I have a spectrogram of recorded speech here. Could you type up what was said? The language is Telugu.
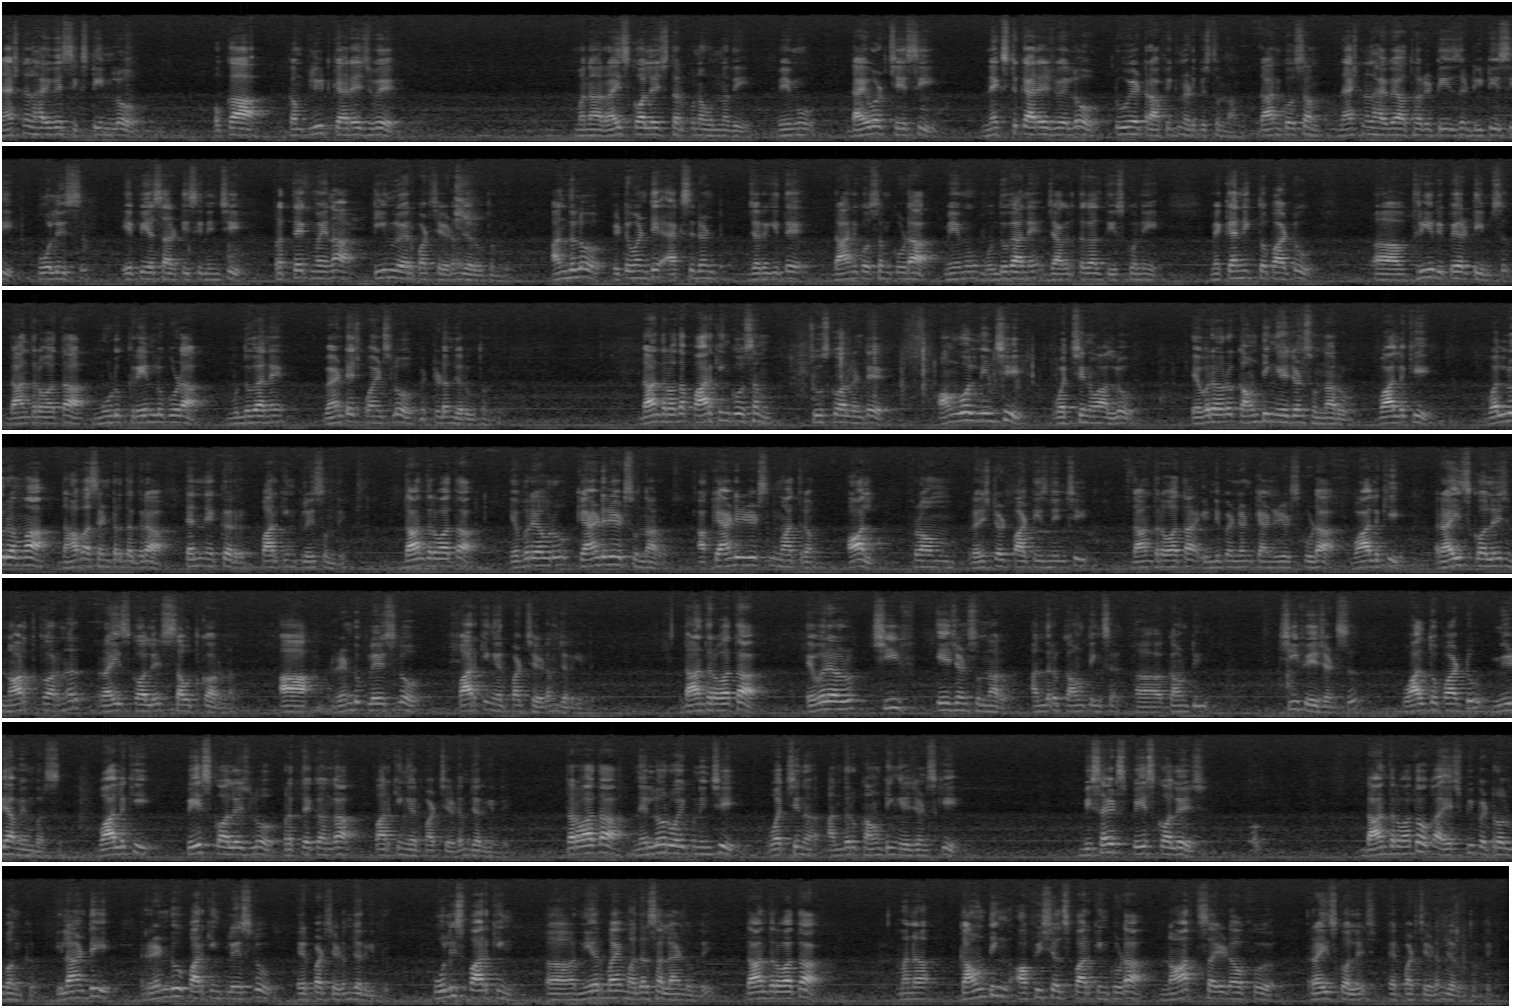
నేషనల్ హైవే సిక్స్టీన్లో ఒక కంప్లీట్ క్యారేజ్ వే మన రైస్ కాలేజ్ తరపున ఉన్నది. మేము డైవర్ట్ చేసి నెక్స్ట్ క్యారేజ్ వేలో టూ వే ట్రాఫిక్ నడిపిస్తున్నాము దానికోసం national highway authorities DTC police APSRTC నుంచి ప్రత్యేకమైన టీంలు ఏర్పాటు చేయడం జరుగుతుంది. అందులో ఎటువంటి యాక్సిడెంట్ జరిగితే దానికోసం కూడా మేము ముందుగానే జాగ్రత్తగా తీసుకొని మెకానిక్తో పాటు త్రీ రిపేర్ టీమ్స్ దాని తర్వాత మూడు క్రేన్లు కూడా ముందుగానే వ్యాంటేజ్ పాయింట్స్లో పెట్టడం జరుగుతుంది. దాని తర్వాత పార్కింగ్ కోసం చూసుకోవాలంటే ఆంగోల్ నుంచి వచ్చిన వాళ్ళు ఎవరెవరు కౌంటింగ్ ఏజెంట్స్ ఉన్నారు. వాళ్ళకి వల్లురమ్మ ధాబా సెంటర్ దగ్గర టెన్ ఎకర్ పార్కింగ్ ప్లేస్ ఉంది. దాని తర్వాత ఎవరెవరు క్యాండిడేట్స్ ఉన్నారు. ఆ క్యాండిడేట్స్ని మాత్రం ఆల్ ఫ్రమ్ రిజిస్టర్డ్ పార్టీస్ నుంచి దాని తర్వాత ఇండిపెండెంట్ క్యాండిడేట్స్ కూడా వాళ్ళకి Rise College north corner Rise College south corner. ఆ రెండు ప్లేస్లో పార్కింగ్ ఏర్పాటు చేయడం జరిగింది. దాని తర్వాత ఎవరెవరు చీఫ్ ఏజెంట్స్ ఉన్నారు? అందరూ కౌంటింగ్ కౌంటింగ్ చీఫ్ ఏజెంట్స్. వాళ్ళతో పాటు మీడియా మెంబర్స్. వాళ్ళకి పేస్ కాలేజ్లో ప్రత్యేకంగా పార్కింగ్ ఏర్పాటు చేయడం జరిగింది. తర్వాత నెల్లూరు వైపు నుంచి వచ్చిన అందరూ కౌంటింగ్ ఏజెంట్స్కి బిసైడ్ స్పేస్ కాలేజ్ దాని తర్వాత ఒక హెచ్పి పెట్రోల్ బంక్ ఇలాంటి రెండు పార్కింగ్ ప్లేస్లు ఏర్పాటు చేయడం జరిగింది. పోలీస్ పార్కింగ్ నియర్ బై మదర్సా ల్యాండ్ ఉంది. దాని తర్వాత మన కౌంటింగ్ ఆఫీషియల్స్ పార్కింగ్ కూడా north side of Rise College ఏర్పాటు చేయడం జరుగుతుంది.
